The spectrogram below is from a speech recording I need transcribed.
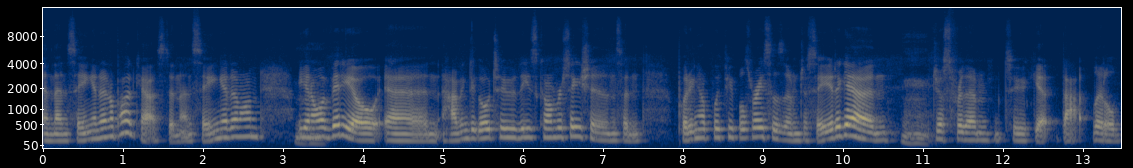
and then saying it in a podcast, and then saying it on, you know, mm-hmm. a video, and having to go to these conversations and putting up with people's racism to say it again, mm-hmm. just for them to get that little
